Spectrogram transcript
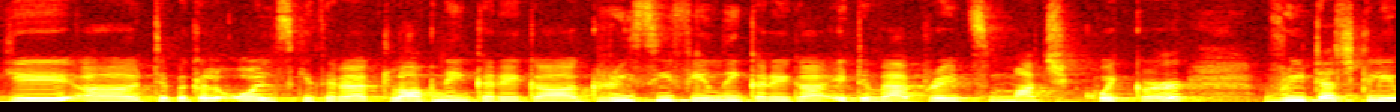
ये uh, typical oils की तरह clog नहीं करेगा, greasy feel नहीं करेगा, it evaporates much quicker. Retouch के लिए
